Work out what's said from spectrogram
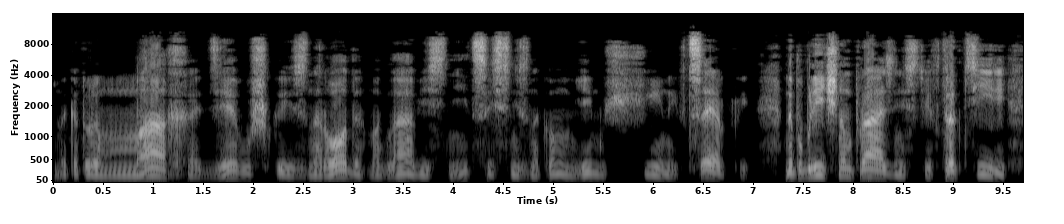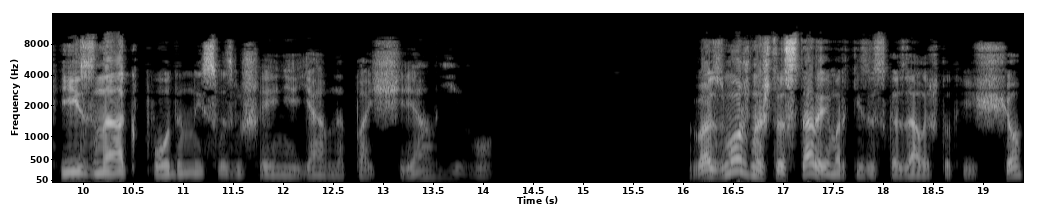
на котором Маха, девушка из народа, могла объясниться с незнакомым ей мужчиной в церкви, на публичном празднестве, в трактире, и знак, поданный с возвышения, явно поощрял его. Возможно, что старая маркиза сказала что-то еще,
